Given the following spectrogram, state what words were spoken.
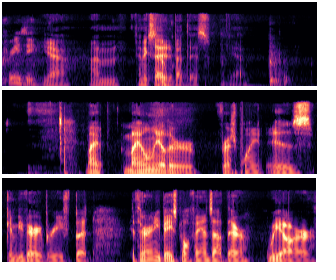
Crazy. yeah, I'm I'm excited So- about this. Yeah. My my only other fresh point is can be very brief, but if there are any baseball fans out there, we are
